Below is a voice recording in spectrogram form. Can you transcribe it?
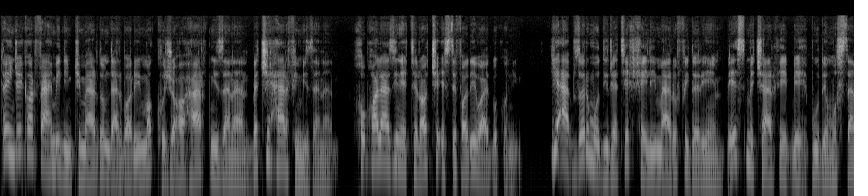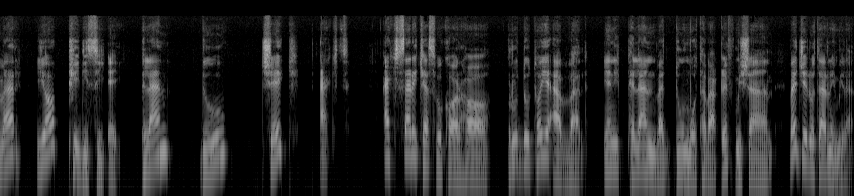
تا اینجا کار فهمیدیم که مردم درباره ما کجاها حرف می‌زنن و چه حرفی می‌زنن. خب حالا از این اطلاعات چه استفاده باید بکنیم؟ یه ابزار مدیریتی خیلی معروفی داریم به اسم چرخه بهبود مستمر یا PDCA پلن دو چک اکت اکثر کسب و کارها رو دوتای اول یعنی پلن و دو متوقف میشن و جلوتر نمیرن.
